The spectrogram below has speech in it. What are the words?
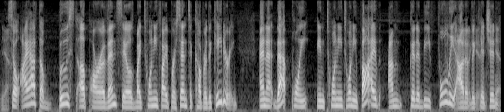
Yeah. So I have to boost up our event sales by 25% to cover the catering. And at that point in 2025, I'm going to be fully out of the kitchen Yeah.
